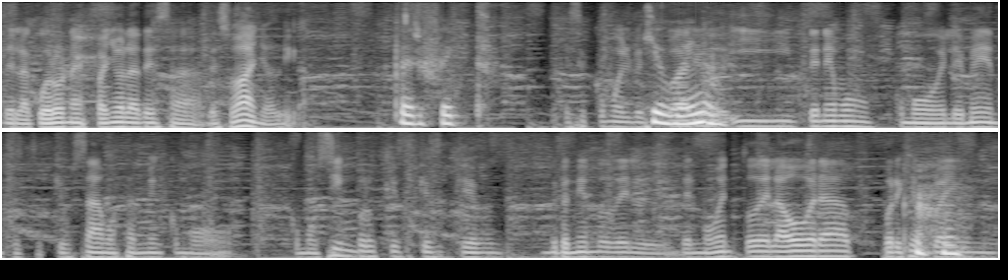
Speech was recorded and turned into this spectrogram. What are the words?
de la corona española de, esa, de esos años, digamos. Perfecto. Ese es como el vestuario. Y tenemos como elementos que usamos también como, como símbolos que, que, dependiendo del, momento de la obra, por ejemplo, hay un,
